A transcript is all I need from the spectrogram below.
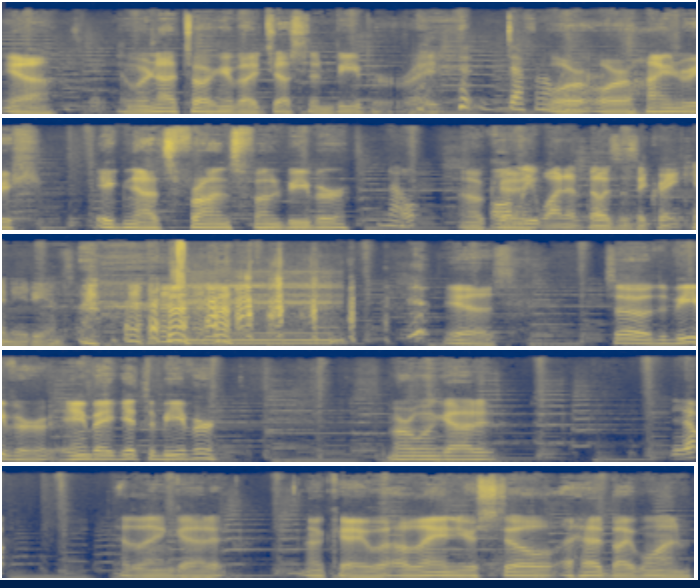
Yeah. It's very And we're not talking about Justin Bieber, right? Definitely. or, not. or Heinrich Ignaz Franz von Biber. no. Okay. Only one of those is a great Canadian. Yes. So the beaver. Anybody get the beaver? Merwin got it. Yep. Alain got it. Okay. Well, Alain, you're still ahead by one.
